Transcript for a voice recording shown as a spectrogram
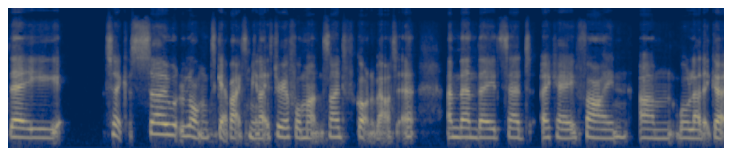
They took so long to get back to me, like three or four months, and I'd forgotten about it. And then they'd said, "Okay, fine, um, we'll let it go."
